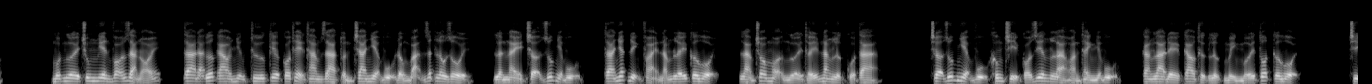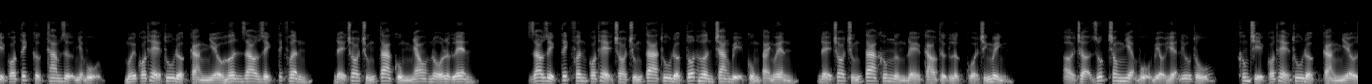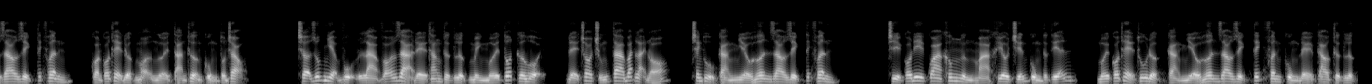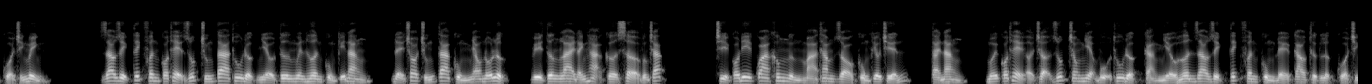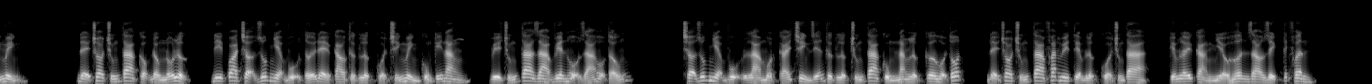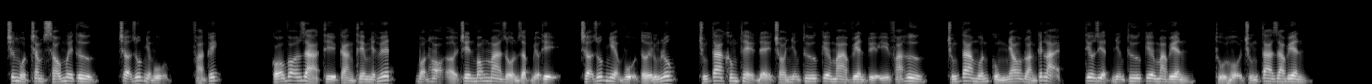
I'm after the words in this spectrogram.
Một người trung niên võ giả nói, ta đã ước ao những thứ kia có thể tham gia tuần tra nhiệm vụ đồng bạn rất lâu rồi, lần này trợ giúp nhiệm vụ, ta nhất định phải nắm lấy cơ hội, làm cho mọi người thấy năng lực của ta. Trợ giúp nhiệm vụ không chỉ có riêng là hoàn thành nhiệm vụ, càng là đề cao thực lực mình mới tốt cơ hội. Chỉ có tích cực tham dự nhiệm vụ, mới có thể thu được càng nhiều hơn giao dịch tích phân, để cho chúng ta cùng nhau nỗ lực lên. Giao dịch tích phân có thể cho chúng ta thu được tốt hơn trang bị cùng tài nguyên, để cho chúng ta không ngừng đề cao thực lực của chính mình. Ở trợ giúp trong nhiệm vụ biểu hiện ưu tú không chỉ có thể thu được càng nhiều giao dịch tích phân, còn có thể được mọi người tán thưởng cùng tôn trọng. Trợ giúp nhiệm vụ là võ giả để thăng thực lực mình mới tốt cơ hội, để cho chúng ta bắt lại nó, tranh thủ càng nhiều hơn giao dịch tích phân. Chỉ có đi qua không ngừng mà khiêu chiến cùng thực tiễn, mới có thể thu được càng nhiều hơn giao dịch tích phân cùng đề cao thực lực của chính mình. Giao dịch tích phân có thể giúp chúng ta thu được nhiều tư nguyên hơn cùng kỹ năng, để cho chúng ta cùng nhau nỗ lực, vì tương lai đánh hạ cơ sở vững chắc. Chỉ có đi qua không ngừng mà thăm dò cùng khiêu chiến, tài năng, mới có thể ở trợ giúp trong nhiệm vụ thu được càng nhiều hơn giao dịch tích phân cùng đề cao thực lực của chính mình để cho chúng ta cộng đồng nỗ lực, đi qua trợ giúp nhiệm vụ tới đề cao thực lực của chính mình cùng kỹ năng, vì chúng ta ra viên hộ giá hộ tống. Trợ giúp nhiệm vụ là một cái trình diễn thực lực chúng ta cùng năng lực cơ hội tốt, để cho chúng ta phát huy tiềm lực của chúng ta, kiếm lấy càng nhiều hơn giao dịch tích phân. Chương một trăm sáu mươi bốn trợ giúp nhiệm vụ, phản kích. Có võ giả thì càng thêm nhiệt huyết, bọn họ ở trên vong ma dồn dập biểu thị, trợ giúp nhiệm vụ tới đúng lúc, chúng ta không thể để cho những thứ kia ma viên tùy ý phá hư, chúng ta muốn cùng nhau đoàn kết lại, tiêu diệt những thứ kia ma viên, thủ hộ chúng ta ra viên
